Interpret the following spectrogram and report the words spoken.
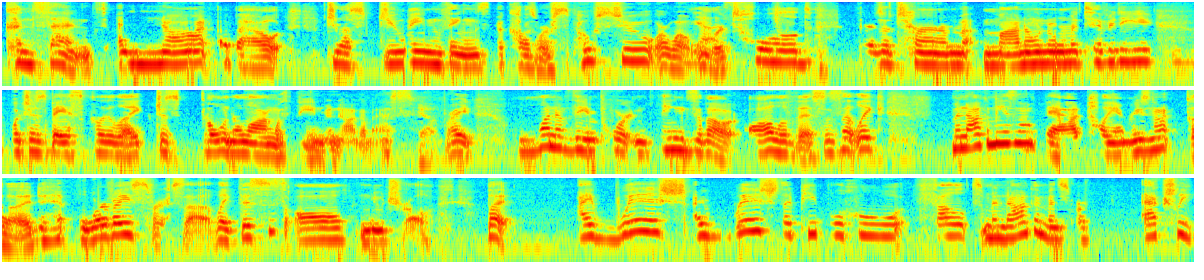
consent and not about just doing things because we're supposed to or what we were told. There's a term mononormativity, which is basically like just going along with being monogamous, Yeah. right? One of the important things about all of this is that like monogamy is not bad, polyamory is not good, or vice versa. Like this is all neutral. But I wish, I wish that people who felt monogamous or actually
